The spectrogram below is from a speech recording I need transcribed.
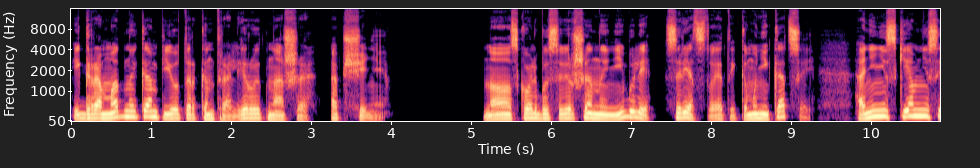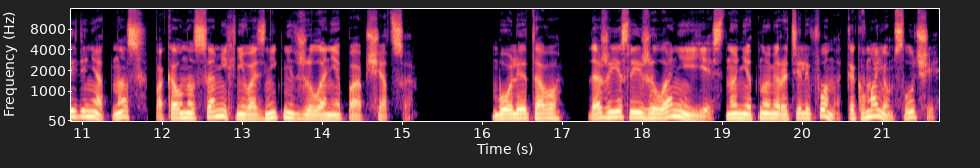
И громадный компьютер контролирует наше общение. Но сколь бы совершенны ни были средства этой коммуникации, они ни с кем не соединят нас, пока у нас самих не возникнет желание пообщаться. Более того, даже если и желание есть, но нет номера телефона, как в моем случае,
